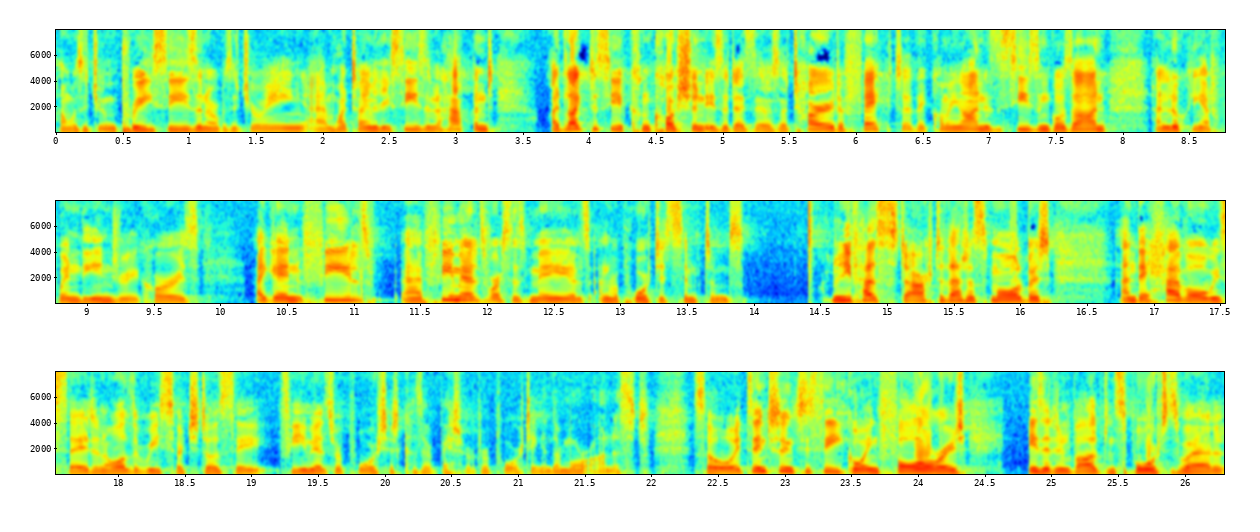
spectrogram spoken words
and was it during pre-season or was it during um, what time of the season it happened? I'd like to see a concussion. Is it as there's a tired effect? Are they coming on as the season goes on? And looking at when the injury occurs. Again, fields, uh, females versus males and reported symptoms. Niamh has started that a small bit, and they have always said, and all the research does say, females report it because they're better at reporting and they're more honest. So it's interesting to see going forward, is it involved in sport as well?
